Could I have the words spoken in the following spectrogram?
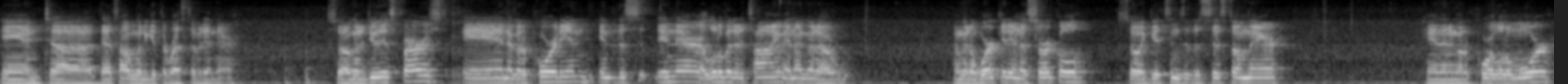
and uh, that's how I'm going to get the rest of it in there. So I'm going to do this first, and I'm going to pour it in into this in there a little bit at a time, and I'm going to I'm going to work it in a circle so it gets into the system there. And then I'm going to pour a little more.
